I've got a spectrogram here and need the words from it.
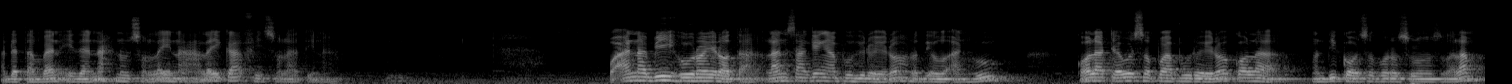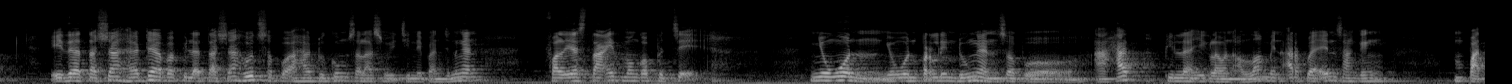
Ada tambahan idza nahnu shallaina alaika fi salatina wa anabi hurairah lan saking Abu Hurairah radhiyallahu anhu Kala dawuh sapa Abu Hurairah kala ngendika sapa Rasulullah sallam Idza tasyahada apabila tasyahud sapa ahadukum salah suwijine panjenengan falyasta'id mongko becik nyuwun nyuwun perlindungan sapa ahad billahi kelawan Allah min arba'in saking empat.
